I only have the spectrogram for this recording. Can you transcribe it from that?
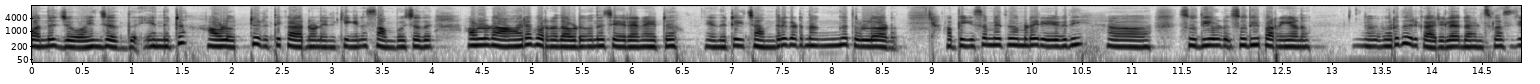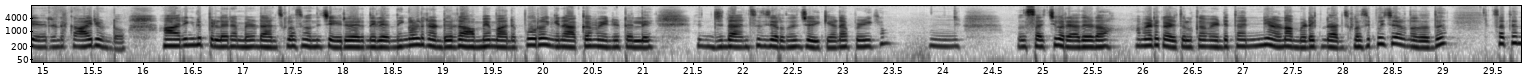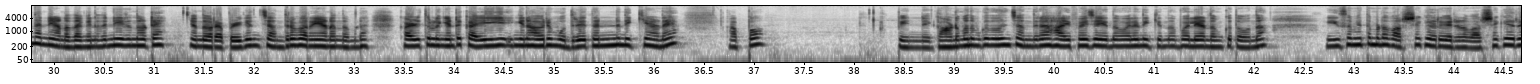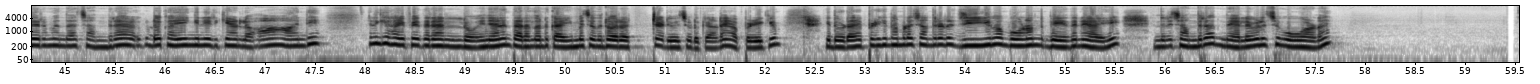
വന്ന് ജോയിൻ ചെയ്തത്. എന്നിട്ട് അവൾ ഒറ്റൊരുത്തി കാരണമാണ് എനിക്കിങ്ങനെ സംഭവിച്ചത്. അവളോട് ആരാ പറഞ്ഞത് അവിടെ വന്ന് ചേരാനായിട്ട്? എന്നിട്ട് ഈ ചന്ദ്ര കിടന്ന് അങ്ങ് തുള്ളുകയാണ് അപ്പോൾ ഈ സമയത്ത് നമ്മുടെ രേവതി സുതിയോട് സുധി പറയാണ് വെറുതെ ഒരു കാര്യമില്ല ഡാൻസ് ക്ലാസ് ചേരേണ്ട കാര്യമുണ്ടോ? ആരെങ്കിലും പിള്ളേർ അമ്മയുടെ ഡാൻസ് ക്ലാസ് വന്ന് ചേരുമായിരുന്നില്ലേ നിങ്ങളുടെ രണ്ടുപേരുടെ അമ്മയെ മനഃപൂർവം ഇങ്ങനെ ആക്കാൻ വേണ്ടിയിട്ടല്ലേ? ഡാൻസ് ചേർന്നെന്ന് ചോദിക്കുകയാണ്. അപ്പോഴേക്കും സച്ചി പറയാതെടാ. അമ്മയുടെ കഴുത്തുൽക്കാൻ വേണ്ടി തന്നെയാണ് അമ്മയുടെ ഡാൻസ് ക്ലാസ്സിൽ പോയി ചേർന്നത്. അത് സത്യം തന്നെയാണ്. അത് അങ്ങനെ തന്നെ ഇരുന്നോട്ടെ എന്ന് പറയാം അപ്പോഴേക്കും ചന്ദ്ര പറയുകയാണ് നമ്മുടെ കഴുത്തുളുങ്ങിയിട്ട് കൈ ഇങ്ങനെ ആ ഒരു മുദ്രയിൽ തന്നെ നിൽക്കുകയാണേ. അപ്പോൾ പിന്നെ കാണുമ്പോൾ നമുക്ക് തോന്നും ചന്ദ്ര ഹൈഫൈ ചെയ്യുന്ന പോലെ നിൽക്കുന്ന പോലെയാണ് നമുക്ക് തോന്നുക. ഈ സമയത്ത് നമ്മുടെ വർഷ കയറി വരണം. വർഷ കയറി വരുമ്പോൾ എന്താ? ചന്ദ്രയുടെ കൈ ഇങ്ങനെ ഇരിക്കുകയാണല്ലോ. ആ ആന്റി എനിക്ക് ഹൈഫൈ തരാനല്ലോ. ഞാനും തരുന്നതുകൊണ്ട് കൈമ ചെന്നിട്ട് ഒരൊറ്റ അടി വെച്ച് കൊടുക്കുകയാണെ. അപ്പോഴേക്കും ഇതോടെ അപ്പോഴേക്കും നമ്മുടെ ചന്ദ്രയുടെ ജീവൻ പോകണം വേദനയായി. എന്നിട്ട് ചന്ദ്ര നിലവിളിച്ച് പോവുകയാണ്.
